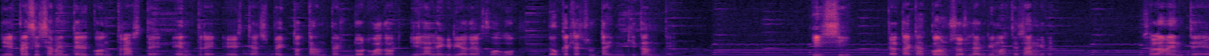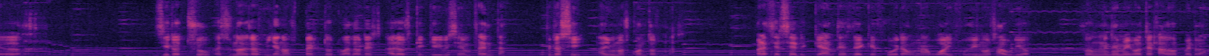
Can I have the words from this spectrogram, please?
Y es precisamente el contraste entre este aspecto tan perturbador y la alegría del juego lo que resulta inquietante. Y sí, te ataca con sus lágrimas de sangre. Solamente, ugh, Zero Chu es uno de los villanos perturbadores a los que Kirby se enfrenta, pero sí, hay unos cuantos más. Parece ser que antes de que fuera una waifu dinosaurio, fue un enemigo aterrador, ¿verdad?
